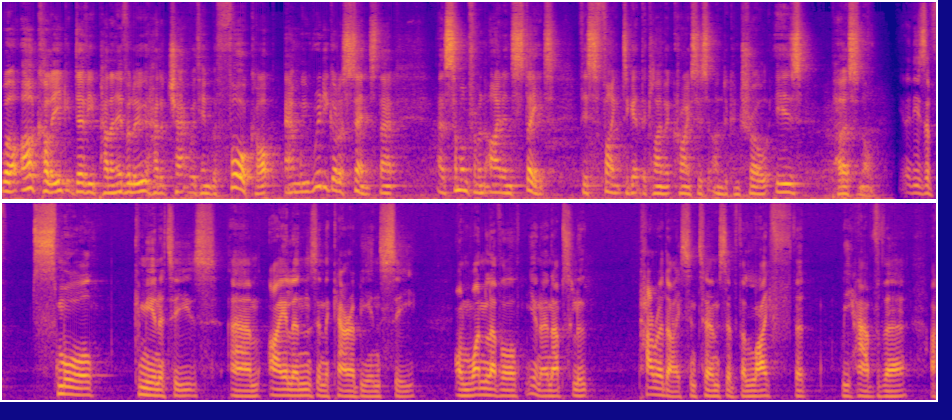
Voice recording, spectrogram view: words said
Well, our colleague Devi Palanivelu had a chat with him before COP, and we really got a sense that, as someone from an island state, this fight to get the climate crisis under control is personal. You know, these are small communities um, islands in the Caribbean Sea. On one level, you know, an absolute paradise in terms of the life that we have there, a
